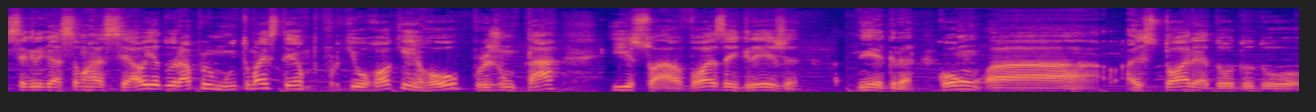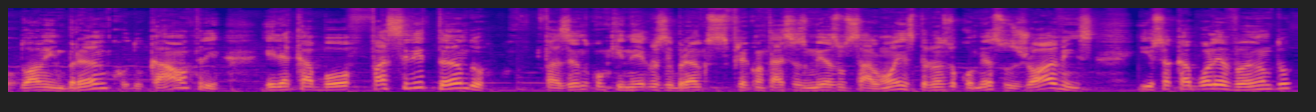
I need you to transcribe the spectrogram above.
segregação racial ia durar por muito mais tempo, porque o rock and roll, por juntar isso, a voz da igreja negra com a, a história do, do, do, do homem branco, do country, ele acabou facilitando fazendo com que negros e brancos frequentassem os mesmos salões, pelo menos no começo, os jovens, e isso acabou levando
